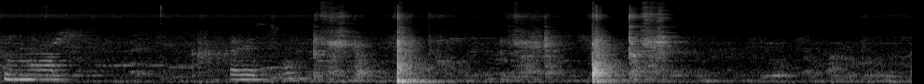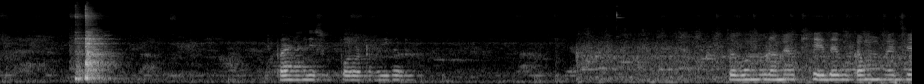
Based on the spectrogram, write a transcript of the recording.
তোমার ফাইনালি সব পরোটা হয়ে গেল। তো বন্ধুরা আমিও খেয়ে দেবো কেমন হয়েছে?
